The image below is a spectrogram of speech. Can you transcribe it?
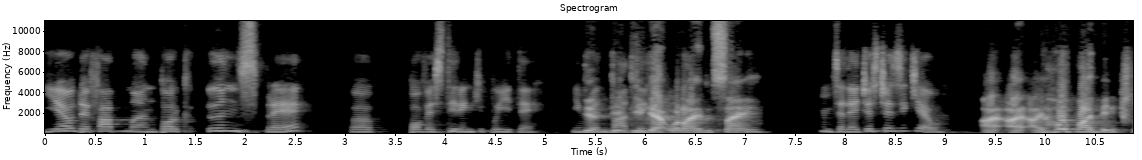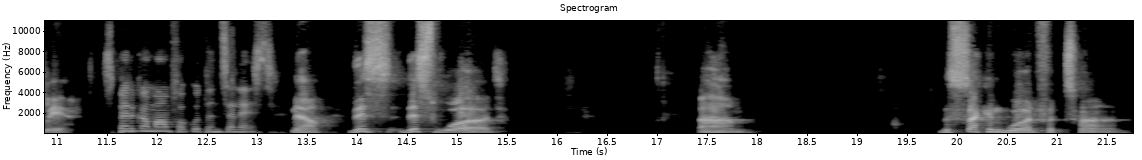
Eu de fapt mă întorc înspre uh, povestiri închipuite, Do, do- do inventate. you get what I'm saying? Înțelegeți ce zic eu? I, I, I hope I've been clear. Sper că m-am făcut înțeles. Now, this, this word, um, the second word for turn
